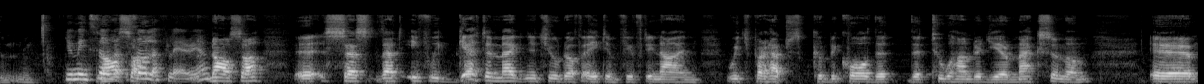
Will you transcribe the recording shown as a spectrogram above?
um, You mean solar, NASA. solar flare, yeah? NASA uh, says that if we get a magnitude of 1859, which perhaps could be called the, the 200 year maximum, uh,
